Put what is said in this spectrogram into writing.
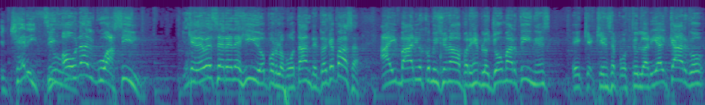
El sheriff. Sí, no. o un alguacil que debe ser elegido por los votantes. Entonces, ¿qué pasa? Hay varios comisionados, por ejemplo, Joe Martínez, eh, que- quien se postularía al cargo,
